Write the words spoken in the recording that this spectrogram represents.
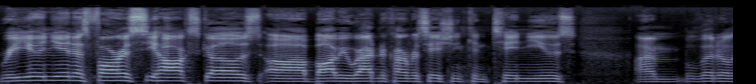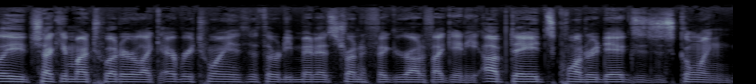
Reunion as far as Seahawks goes, uh, Bobby Wagner conversation continues. I'm literally checking my Twitter like every 20 to 30 minutes trying to figure out if I get any updates. Quandre Diggs is just going,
